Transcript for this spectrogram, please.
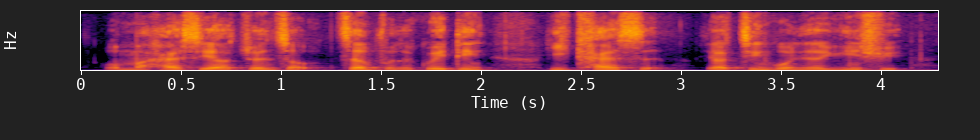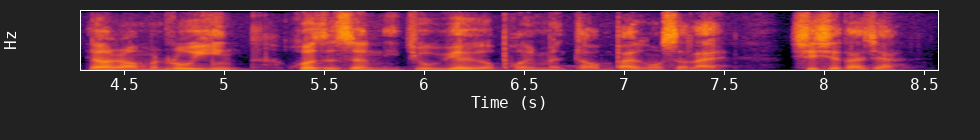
我们还是要遵守政府的规定。一开始要经过你的允许，要让我们录音，或者是你就约个朋友们到我们办公室来。谢谢大家。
